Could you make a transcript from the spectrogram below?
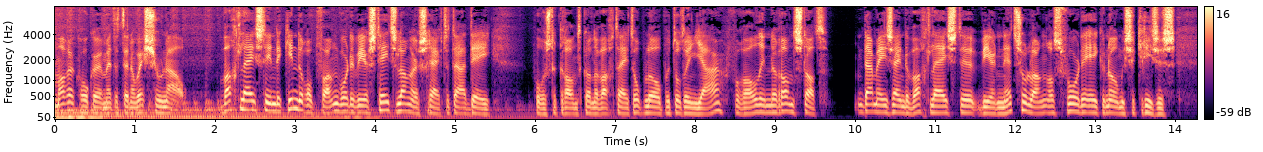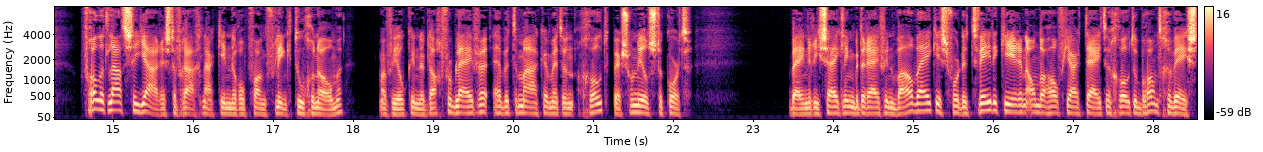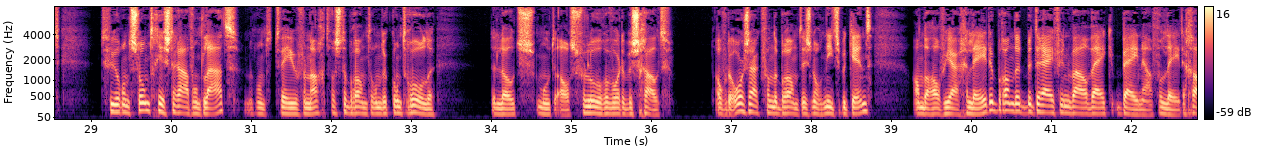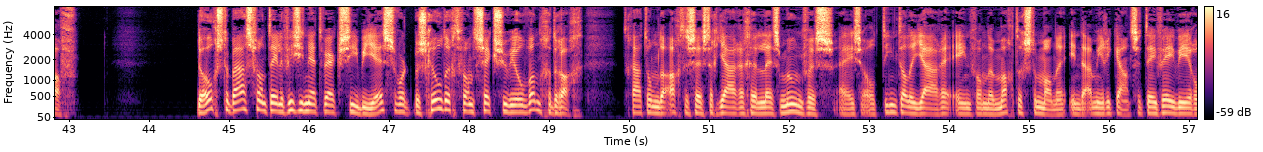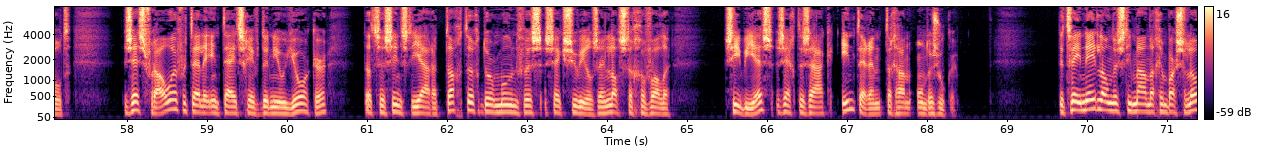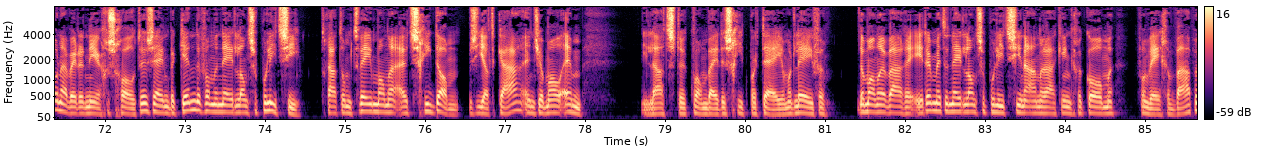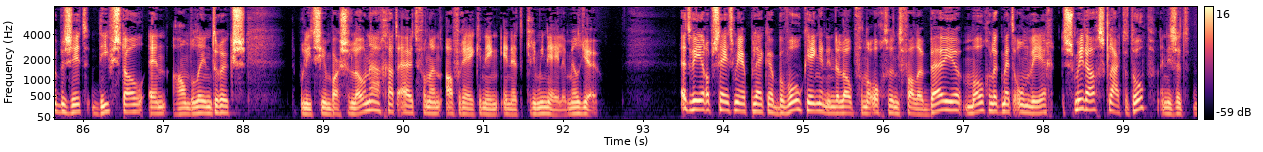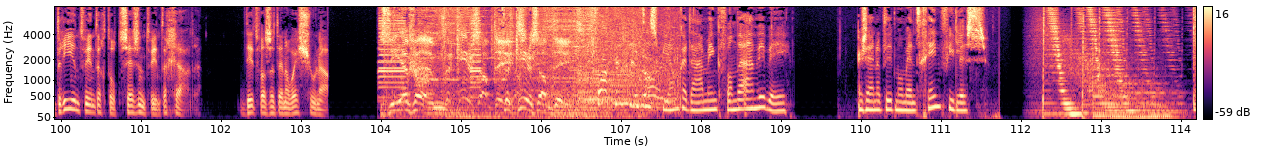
Mark Hokker met het NOS-journaal. Wachtlijsten in de kinderopvang worden weer steeds langer, schrijft het AD. Volgens de krant kan de wachttijd oplopen tot een jaar, vooral in de Randstad. Daarmee zijn de wachtlijsten weer net zo lang als voor de economische crisis. Vooral het laatste jaar is de vraag naar kinderopvang flink toegenomen. Maar veel kinderdagverblijven hebben te maken met een groot personeelstekort. Bij een recyclingbedrijf in Waalwijk is voor de tweede keer in anderhalf jaar tijd een grote brand geweest. Het vuur ontstond gisteravond laat. Rond twee uur vannacht was de brand onder controle. De loods moet als verloren worden beschouwd. Over de oorzaak van de brand is nog niets bekend. Anderhalf jaar geleden brandde het bedrijf in Waalwijk bijna volledig af. De hoogste baas van televisienetwerk CBS wordt beschuldigd van seksueel wangedrag. Het gaat om de 68-jarige Les Moonves. Hij is al tientallen jaren een van de machtigste mannen in de Amerikaanse tv-wereld. Zes vrouwen vertellen in tijdschrift The New Yorker dat ze sinds de jaren 80 door Moonves seksueel zijn lastiggevallen. CBS zegt de zaak intern te gaan onderzoeken. De twee Nederlanders die maandag in Barcelona werden neergeschoten zijn bekenden van de Nederlandse politie. Het gaat om twee mannen uit Schiedam, Ziad K. en Jamal M. Die laatste kwam bij de schietpartij om het leven. De mannen waren eerder met de Nederlandse politie in aanraking gekomen vanwege wapenbezit, diefstal en handel in drugs. De politie in Barcelona gaat uit van een afrekening in het criminele milieu. Het weer op steeds meer plekken bewolking en in de loop van de ochtend vallen buien, mogelijk met onweer. Smiddags klaart het op en is het 23 tot 26 graden. Dit was het NOS Journaal. ZFM, verkeersupdate. verkeersupdate. Dit is Bianca Damink van de ANWB. Er zijn op dit moment geen files.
